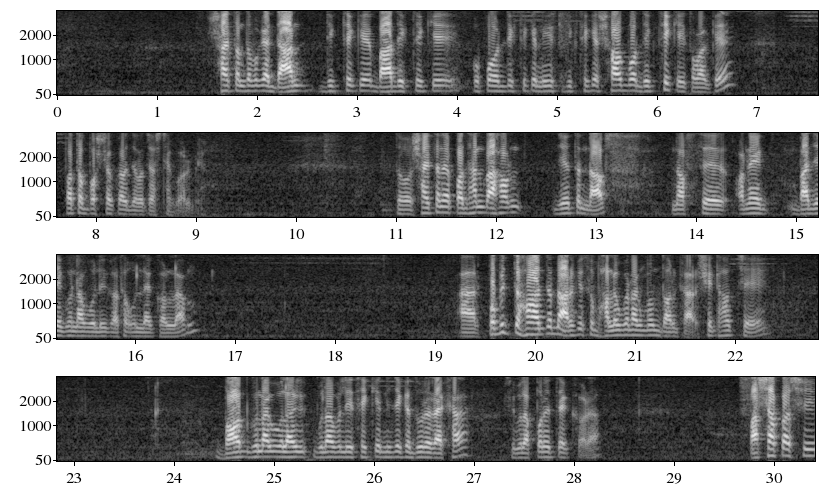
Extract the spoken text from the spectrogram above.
শয়তান তোমাকে ডান দিক থেকে, বা দিক থেকে, উপর দিক থেকে, নিচ দিক থেকে, সর্ব দিক থেকে তোমাকে পথভ্রষ্ট করার জন্য চেষ্টা করবে। তো শয়তানের প্রধান বাহন যেহেতু নফস, নফসের অনেক বাজে গুণাবলীর কথা উল্লেখ করলাম। আর পবিত্র হওয়ার জন্য আরও কিছু ভালো গুণাগুণ দরকার, সেটা হচ্ছে বদ গুণাগুলা, গুণাবলী থেকে নিজেকে দূরে রাখা, সেগুলো পরিত্যাগ করা। পাশাপাশি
